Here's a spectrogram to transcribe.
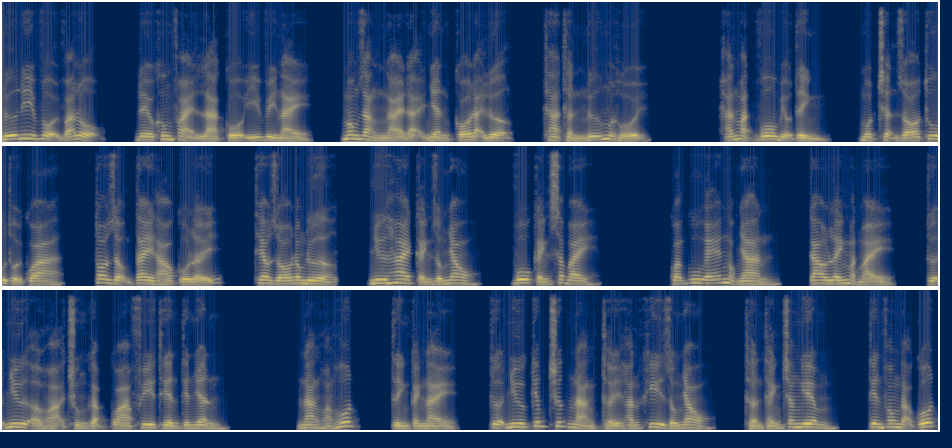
nữ đi vội vã lộ, đều không phải là cố ý vì này, mong rằng ngài đại nhân có đại lượng, tha thần nữ một hồi. Hắn mặt vô biểu tình, một trận gió thu thổi qua, to rộng tay háo cố lấy, theo gió đông đưa, như hai cánh giống nhau, vô cánh sắp bay. Quang cu é ngọc nhan, cao lãnh mặt mày, tựa như ở họa trung gặp qua phi thiên tiên nhân. Nàng hoàng hốt, tình cảnh này, tựa như kiếp trước nàng thấy hắn khi giống nhau, thần thánh trang nghiêm, tiên phong đạo cốt.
